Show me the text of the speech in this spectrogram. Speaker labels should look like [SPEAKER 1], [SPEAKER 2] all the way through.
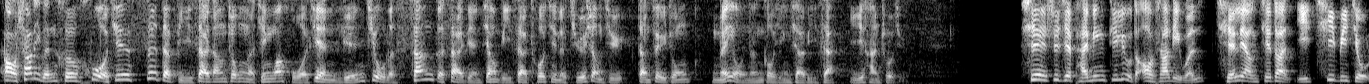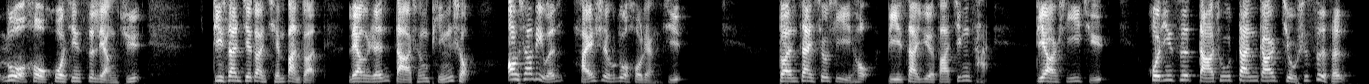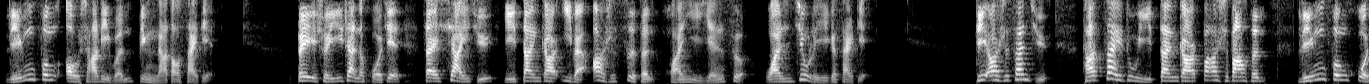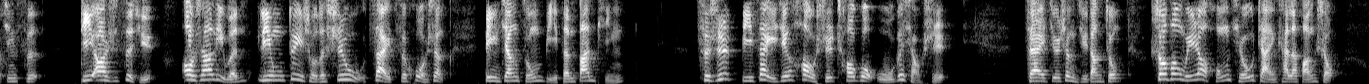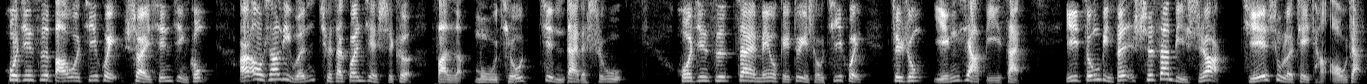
[SPEAKER 1] 奥沙利文和霍金斯的比赛当中呢，尽管火箭连救了三个赛点，将比赛拖进了决胜局，但最终没有能够赢下比赛，遗憾出局。
[SPEAKER 2] 现世界排名第六的奥沙利文，前两阶段以七比九落后霍金斯两局，第三阶段前半段两人打成平手，奥沙利文还是落后两局。短暂休息以后，比赛越发精彩。第二十一局，霍金斯打出单杆九十四分，零封奥沙利文，并拿到赛点。背水一战的火箭在下一局以单杆一百二十四分还以颜色，挽救了一个赛点。第二十三局，他再度以单杆八十八分零封霍金斯。第二十四局，奥沙利文利用对手的失误再次获胜，并将总比分扳平。此时比赛已经耗时超过五个小时，在决胜局当中，双方围绕红球展开了防守，霍金斯把握机会率先进攻。而奥沙利文却在关键时刻犯了母球近带的失误，霍金斯再没有给对手机会，最终赢下比赛，以总比分十三比十二结束了这场鏖战。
